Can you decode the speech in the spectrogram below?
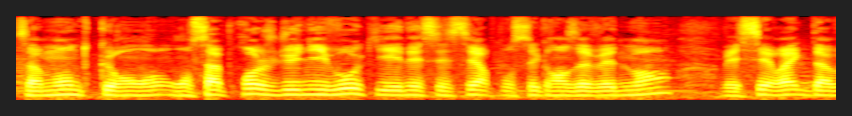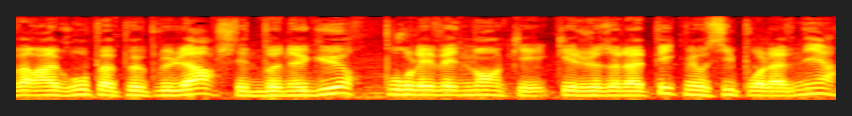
Ça montre qu'on s'approche du niveau qui est nécessaire pour ces grands événements. Mais c'est vrai que d'avoir un groupe un peu plus large, c'est de bonne augure pour l'événement qui, qui est les Jeux Olympiques, mais aussi pour l'avenir.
